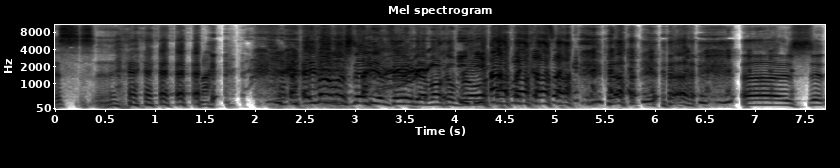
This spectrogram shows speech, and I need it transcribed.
Es Mach- ich mach mal schnell die Empfehlung der Woche, Bro. oh, shit.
